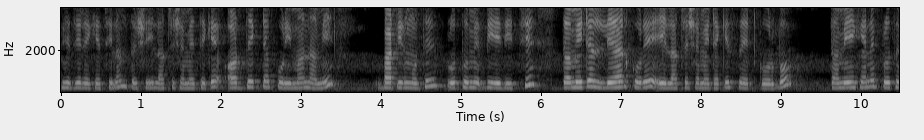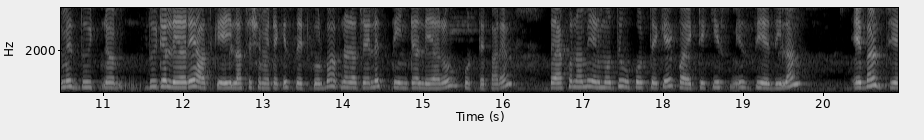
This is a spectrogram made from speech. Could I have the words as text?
ভেজে রেখেছিলাম, তো সেই লাচ্ছা সেমাই থেকে অর্ধেকটা পরিমাণ আমি বাটির মধ্যে প্রথমে দিয়ে দিচ্ছি। তো আমি এটা লেয়ার করে এই লাচ্ছা সেমাইটাকে সেট করব। তো আমি এখানে প্রথমে দুইটা দুইটা লেয়ারে আজকে এই লাচ্ছা সেমাইটাকে সেট করব। আপনারা চাইলে তিনটা লেয়ারও করতে পারেন। তো এখন আমি এর মধ্যে উপর থেকে কয়েকটি কিশমিশ দিয়ে দিলাম। এবার যে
